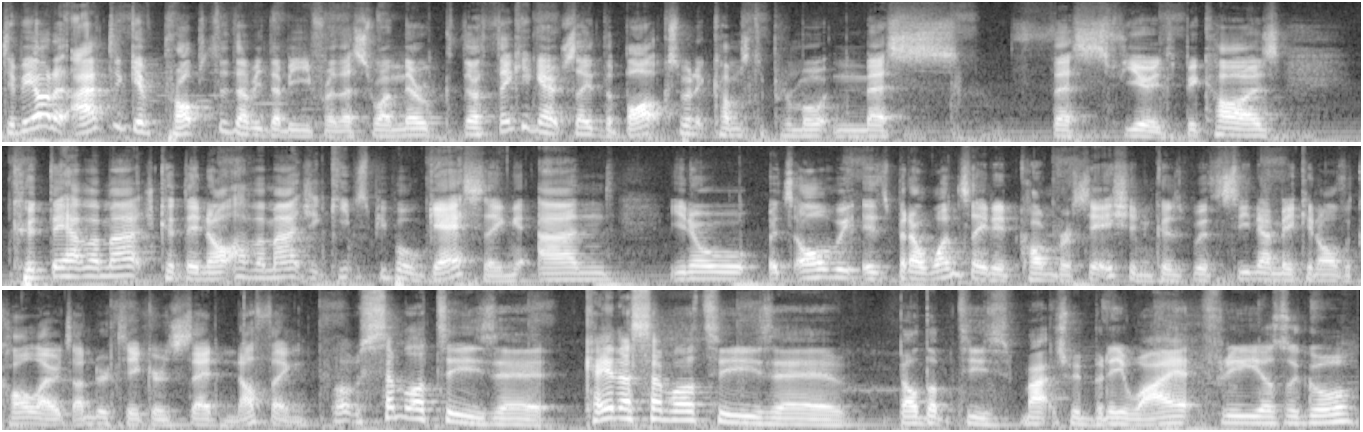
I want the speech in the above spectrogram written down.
to be honest, I have to give props to WWE for this one. They're they're thinking outside the box when it comes to promoting this this feud because could they have a match? Could they not have a match? It keeps people guessing, and you know, it's always it's been a one-sided conversation because with Cena making all the call-outs, Undertaker said nothing. Well, it was similar to his, uh, kind of similar to his uh, build up to his match with Bray Wyatt three years ago.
